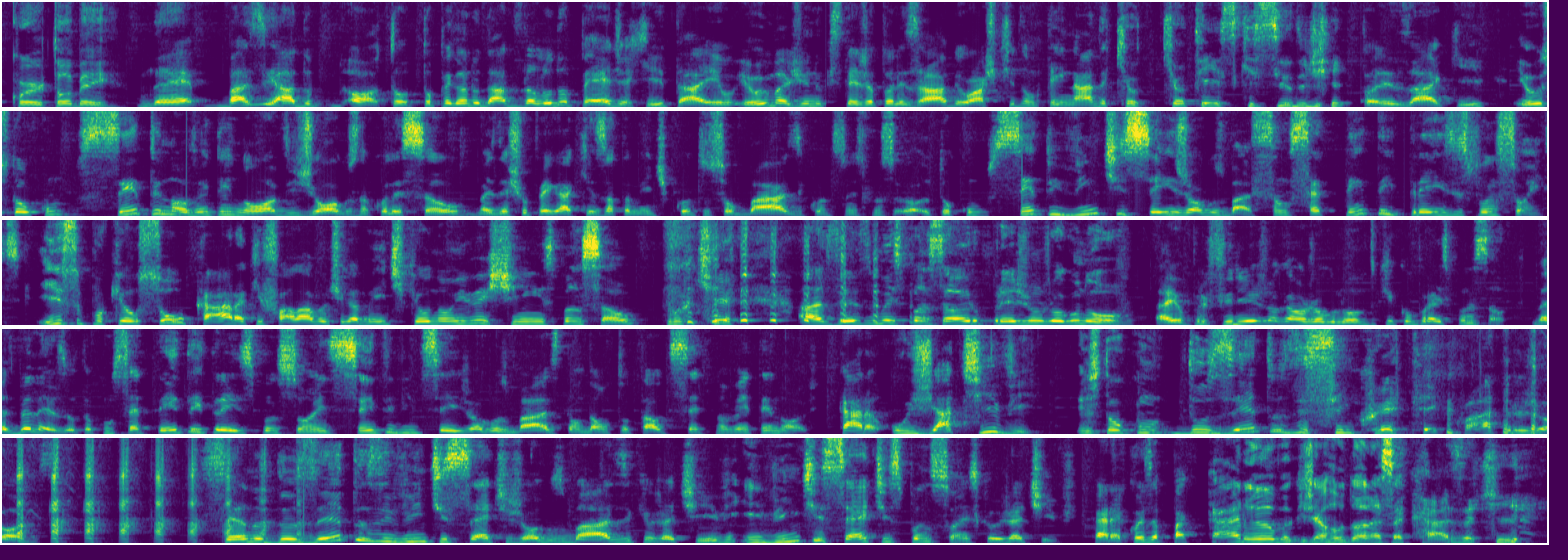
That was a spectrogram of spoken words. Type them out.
Cortou bem. Né, baseado, ó, tô, tô pegando dados da Ludopad aqui, tá? Eu, eu imagino que esteja atualizado, eu acho que não tem nada que eu, que eu tenha esquecido de atualizar aqui. Eu estou com 199 jogos na coleção, mas deixa eu pegar aqui exatamente quantos são base, quantos são expansões. Eu estou com 126 jogos base, são 73 expansões. Isso porque eu sou o cara que falava antigamente que eu não investia em expansão, porque às vezes uma expansão era o preço de um jogo novo. Aí eu preferia jogar um jogo novo do que comprar a expansão. Mas beleza, eu tô com 73 expansões, 126 jogos base, então dá um total de 199. Cara, o já tive eu estou com 254 jogos. Sendo 227 jogos base que eu já tive e 27 expansões que eu já tive. Cara, é coisa pra caramba que já rodou nessa casa aqui.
